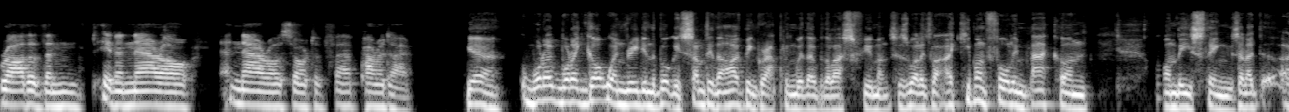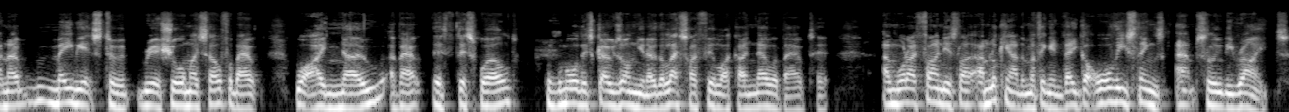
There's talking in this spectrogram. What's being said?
rather than in a narrow, narrow sort of uh, paradigm. Yeah. What I what I got when reading the book is something that I've been grappling with over the last few months as well. Is like I keep on falling back on on these things, and I, and I, maybe it's to reassure myself about what I know about this this world. Because the more this goes on, you know, the less I feel like I know about it. And what I find is like I'm looking at them and thinking they got all these things absolutely right,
